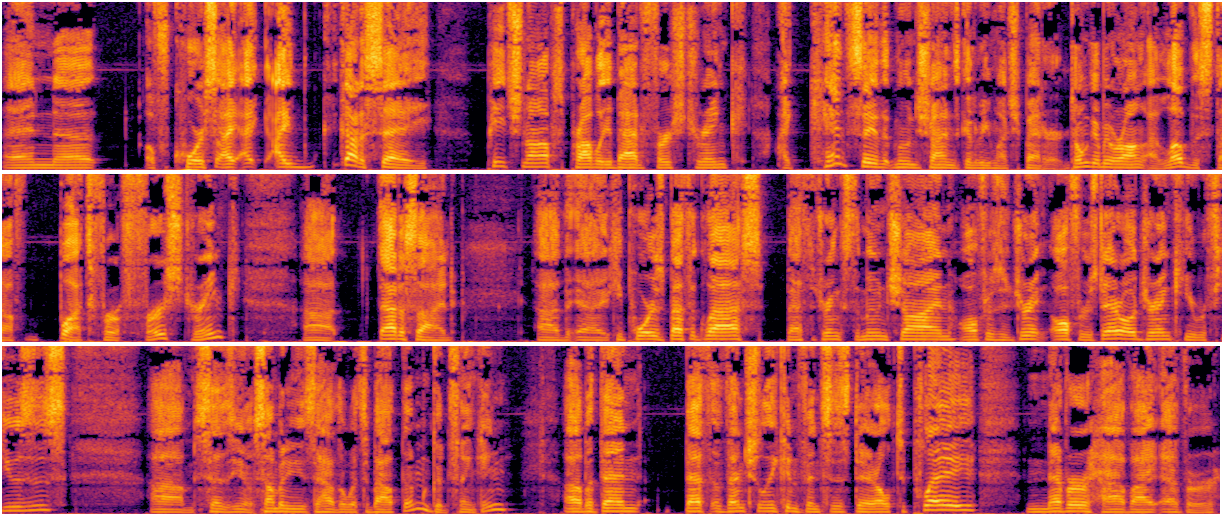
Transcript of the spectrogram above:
And uh, of course, I, I, I gotta say, peach schnapps probably a bad first drink. I can't say that moonshine's gonna be much better. Don't get me wrong, I love the stuff, but for a first drink, uh, that aside, uh, uh, he pours Beth a glass. Beth drinks the moonshine. Offers a drink. Offers Daryl a drink. He refuses. Um, says, you know, somebody needs to have their wits about them. Good thinking. Uh, but then Beth eventually convinces Daryl to play "Never Have I Ever,"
